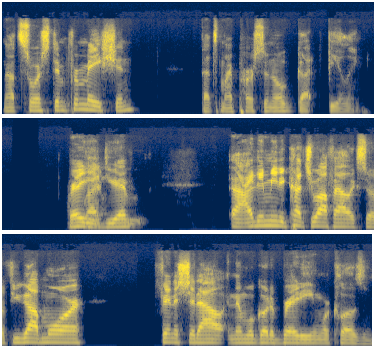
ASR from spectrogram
not sourced information. That's my personal gut feeling. Brady, do you have? I didn't mean to cut you off, Alex. So if you got more, finish it out, and then we'll go to Brady and we're closing.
